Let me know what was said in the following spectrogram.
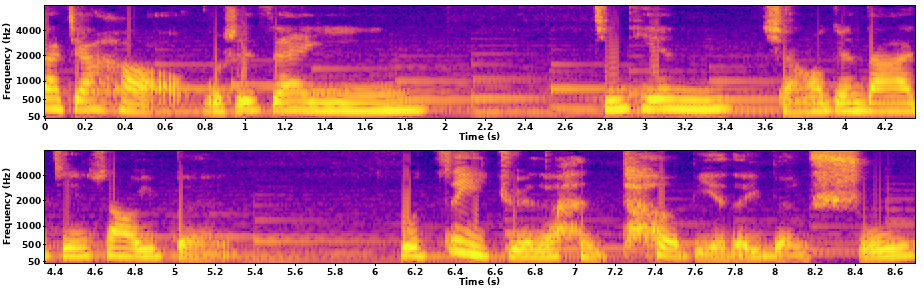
大家好，我是在英。今天想要跟大家介绍一本我自己觉得很特别的一本书，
